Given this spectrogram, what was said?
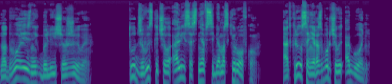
но двое из них были еще живы. Тут же выскочила Алиса, сняв с себя маскировку. Открылся неразборчивый огонь.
